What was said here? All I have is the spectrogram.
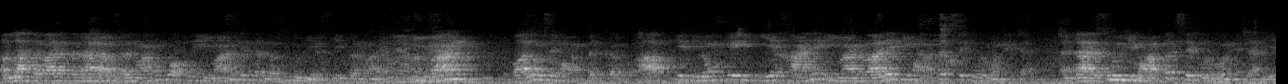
اللہ تبارک تعالیٰ مسلمانوں کو اپنے ایمان کے اندر مضبوطی نصیب فرمائے۔ ایمان والوں سے محبت کرو۔ آپ کے دلوں کے یہ خانے ایمان والے کی محبت سے پر ہونے چاہیے۔ اللہ رسول کی محبت سے پر ہونے چاہیے۔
